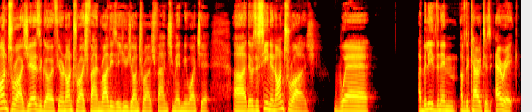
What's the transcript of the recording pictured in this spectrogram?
Entourage years ago. If you're an Entourage fan, Radhi's a huge Entourage fan. She made me watch it. Uh, there was a scene in Entourage where I believe the name of the character is Eric,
